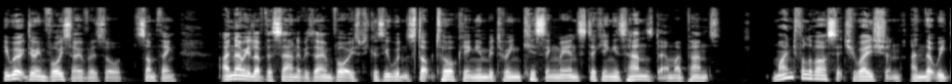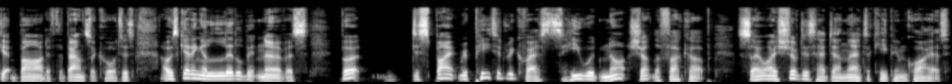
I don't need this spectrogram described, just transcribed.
He worked doing voiceovers or something. I know he loved the sound of his own voice because he wouldn't stop talking in between kissing me and sticking his hands down my pants. Mindful of our situation and that we'd get barred if the bouncer caught us, I was getting a little bit nervous, but despite repeated requests, he would not shut the fuck up, so I shoved his head down there to keep him quiet.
